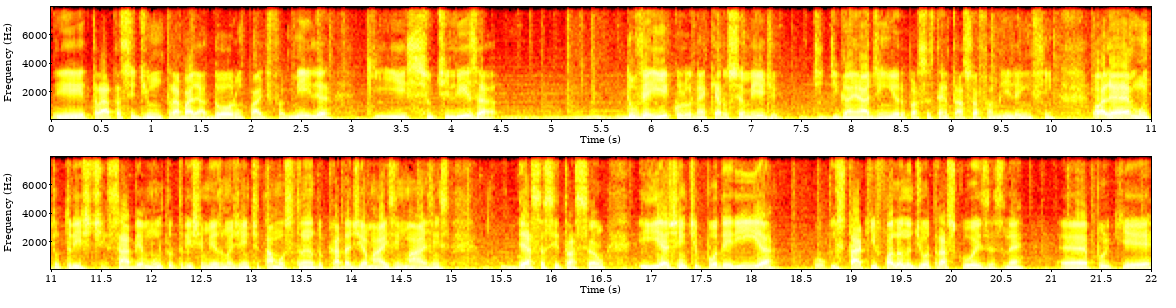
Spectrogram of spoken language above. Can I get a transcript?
E trata-se de um trabalhador, um pai de família que se utiliza do veículo, né, que era o seu meio de, de, de ganhar dinheiro para sustentar a sua família, enfim. Olha, é muito triste, sabe? É muito triste mesmo a gente tá mostrando cada dia mais imagens dessa situação e a gente poderia estar aqui falando de outras coisas, né? É, porque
